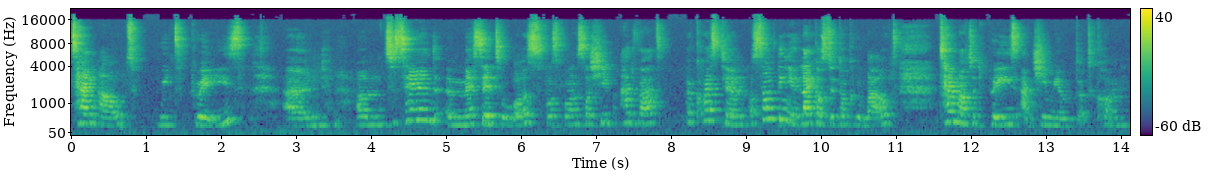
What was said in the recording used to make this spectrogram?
Time Out with Praise and um, to send a message to us for sponsorship, advert, a question, or something you'd like us to talk about, timeoutwithpraise at gmail.com.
